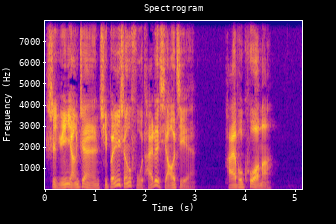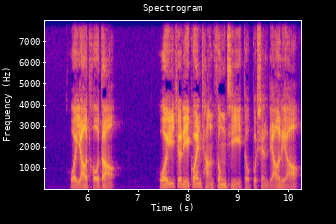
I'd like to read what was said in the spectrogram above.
是云阳镇娶本省府台的小姐，还不阔吗？”我摇头道：“我与这里官场踪迹都不甚了了，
